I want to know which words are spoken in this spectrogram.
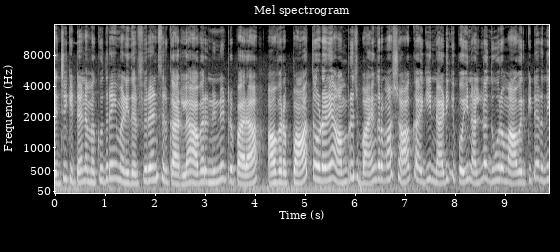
எஜ்ஜுக்கிட்ட நம்ம குதிரை மனிதர் ஃபிரன்ஸ் இருக்கார்ல அவர் நின்றுட்டு இருப்பாரா அவரை பார்த்த உடனே அம்ரிஜ் பயங்கரமாக ஷாக் ஆகி நடுங்கி போய் நல்ல தூரமாக அவர்கிட்ட இருந்து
